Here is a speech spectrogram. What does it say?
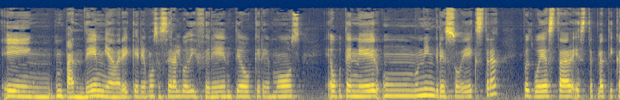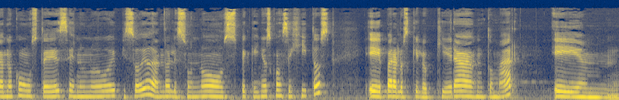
en, pandemia, y queremos hacer algo diferente o queremos obtener un, ingreso extra, pues voy a estar este, platicando con ustedes en un nuevo episodio, dándoles unos pequeños consejitos eh, para los que lo quieran tomar. Em,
